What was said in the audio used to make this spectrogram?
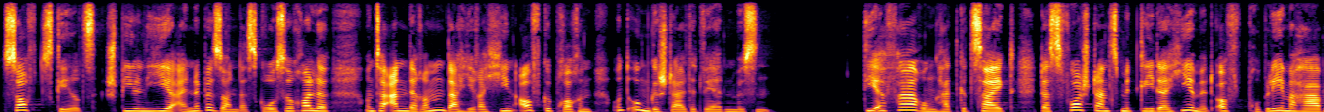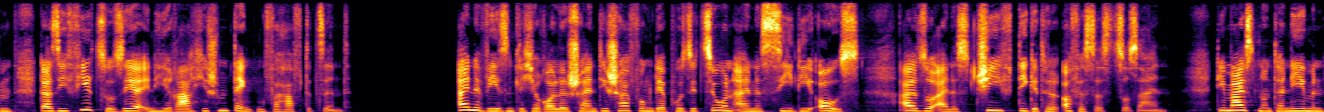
Soft Skills spielen hier eine besonders große Rolle, unter anderem da Hierarchien aufgebrochen und umgestaltet werden müssen. Die Erfahrung hat gezeigt, dass Vorstandsmitglieder hiermit oft Probleme haben, da sie viel zu sehr in hierarchischem Denken verhaftet sind. Eine wesentliche Rolle scheint die Schaffung der Position eines CDOs, also eines Chief Digital Officers zu sein. Die meisten Unternehmen,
